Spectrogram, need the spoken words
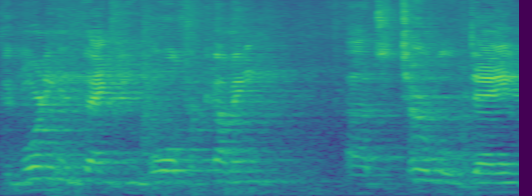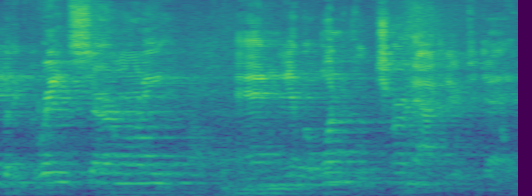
Good morning and thank you all for coming. Uh, it's a terrible day, but a great ceremony, and we have a wonderful turnout here today.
